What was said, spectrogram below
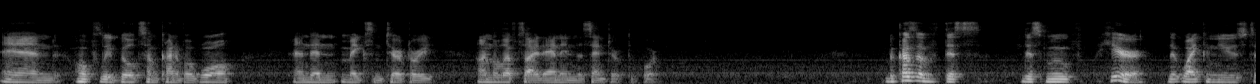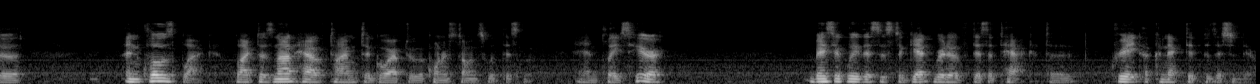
and hopefully build some kind of a wall and then make some territory on the left side and in the center of the board because of this this move here that white can use to enclose black, black does not have time to go after the cornerstones with this move. And place here, basically this is to get rid of this attack, to create a connected position there.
